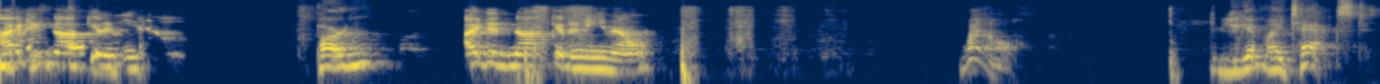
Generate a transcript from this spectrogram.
I did not get an email. Pardon? I did not get an email. Wow. Did you get my text?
